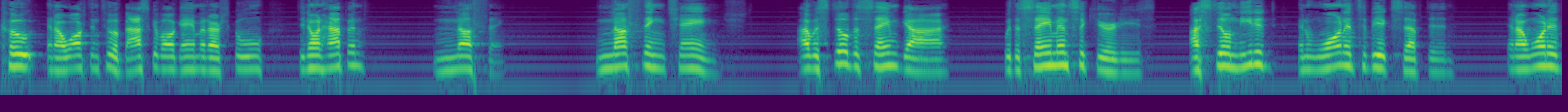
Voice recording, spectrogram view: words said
coat and I walked into a basketball game at our school? Do you know what happened? Nothing. Nothing changed. I was still the same guy with the same insecurities. I still needed and wanted to be accepted and I wanted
